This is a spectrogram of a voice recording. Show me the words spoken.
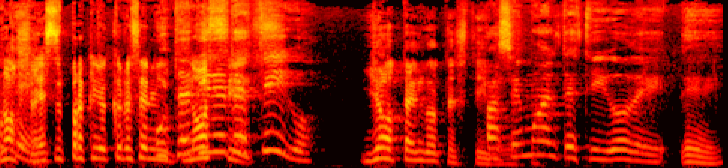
No sé, Eso es porque yo quiero hacer ¿Usted hipnosis. tiene testigo? yo tengo testigos. Pasemos al testigo de, de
